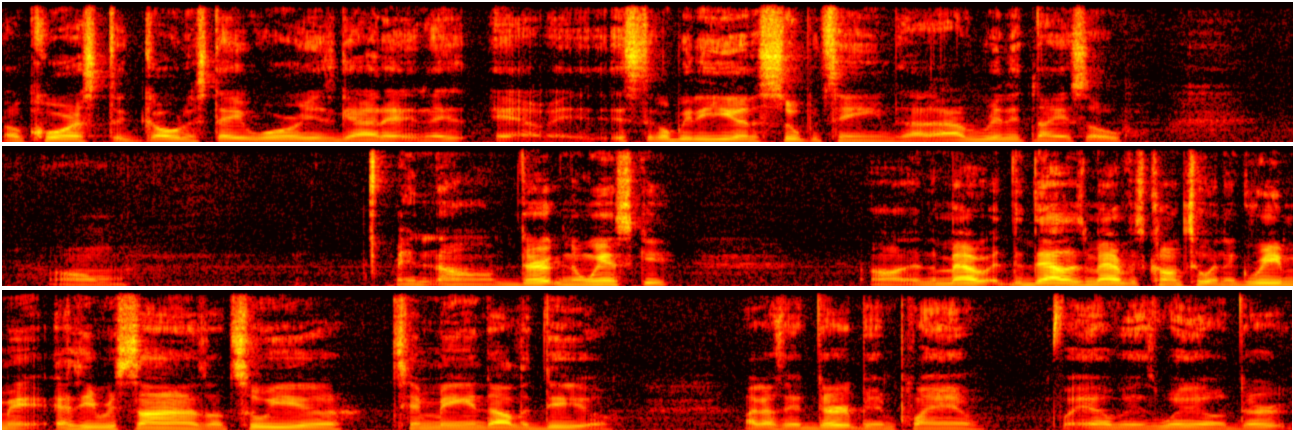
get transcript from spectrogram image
of course the Golden State Warriors got it, and they, yeah, it's gonna be the year of the super teams. I, I really think so. Um, and um, Dirk Nowitzki uh, and the, Maver- the Dallas Mavericks come to an agreement as he resigns a two-year, ten million dollar deal like I said, Dirk been playing forever as well. Dirk,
